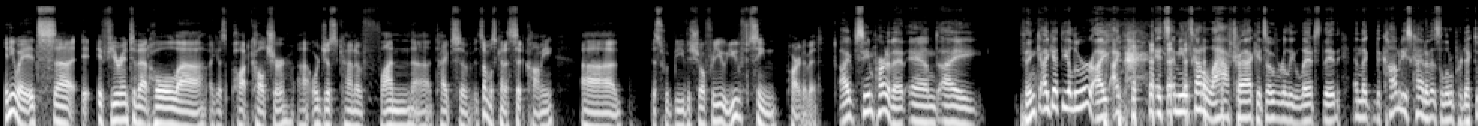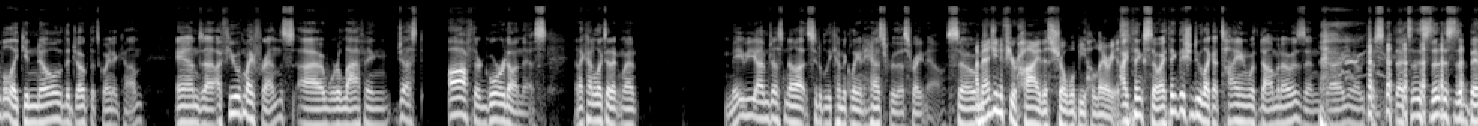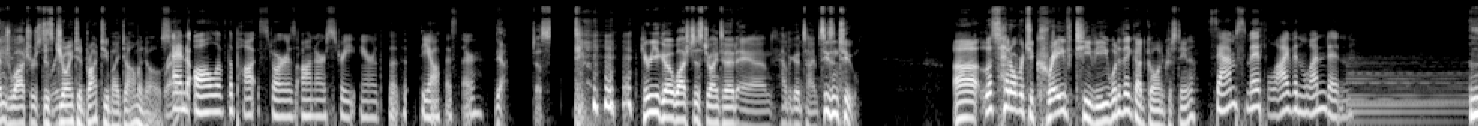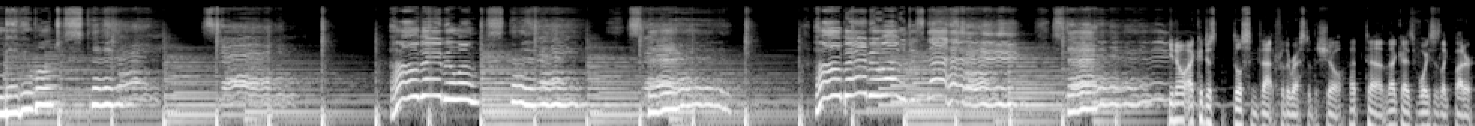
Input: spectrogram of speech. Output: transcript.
Anyway, it's uh, if you're into that whole, uh, I guess, pot culture uh, or just kind of fun uh, types of, it's almost kind of sitcom-y. Uh, this would be the show for you. You've seen part of it. I've seen part of it, and I think I get the allure. I, I it's, I mean, it's got a laugh track. It's overly lit, and the the comedy's kind of it's a little predictable. Like you know the joke that's going to come, and uh, a few of my friends were laughing just off their gourd on this, and I kind of looked at it and went. Maybe I'm just not suitably chemically enhanced for this right now. So Imagine if you're high, this show will be hilarious. I think so. I think they should do like a tie-in with Domino's, and uh, you know, just that's this is a, this is a binge watcher's dream. Disjointed, brought to you by Domino's. Right. And all of the pot stores on our street near the, the office there. Yeah, just here you go. Watch Disjointed and have a good time. Season two. Uh, let's head over to Crave TV. What do they got going, Christina? Sam Smith live in London. Baby, won't you stay? Stay. Oh, baby, won't you stay? Stay. Oh, baby, won't you stay? Stay. You know, I could just listen to that for the rest of the show. That uh, that guy's voice is like butter.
